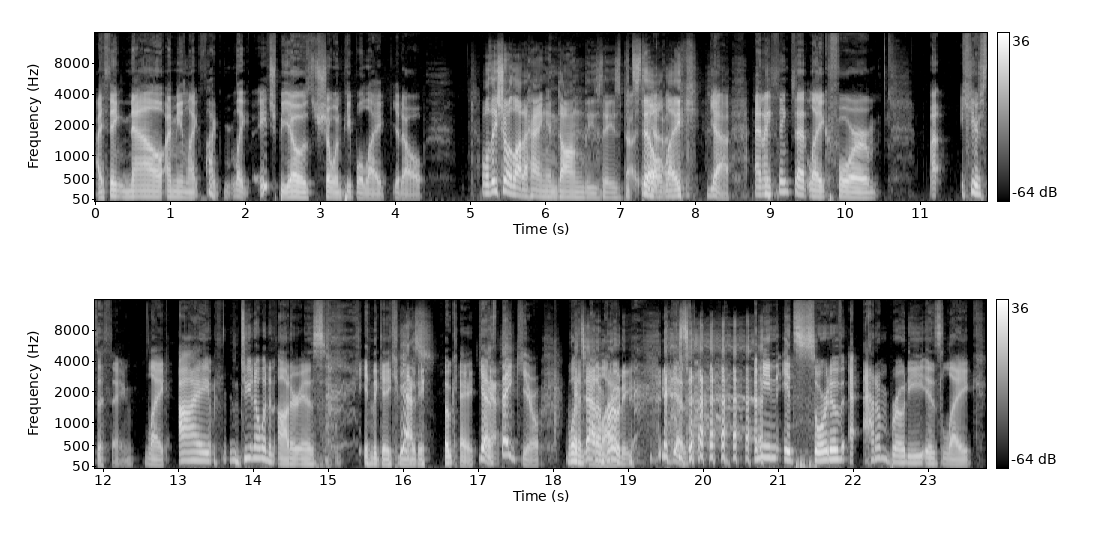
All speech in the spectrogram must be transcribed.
i think now i mean like fuck like hbo's showing people like you know well, they show a lot of hang and dong these days, but still, Uh, yeah. like, yeah and i think that like for uh, here's the thing like i do you know what an otter is in the gay community Yes. okay yes, Yes. thank you what it's an Adam ally. Brody. Yes. I mean, it's sort of Adam Brody is like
